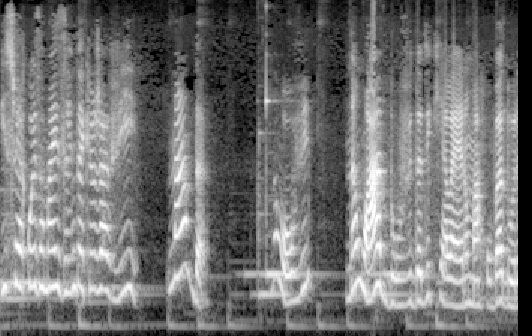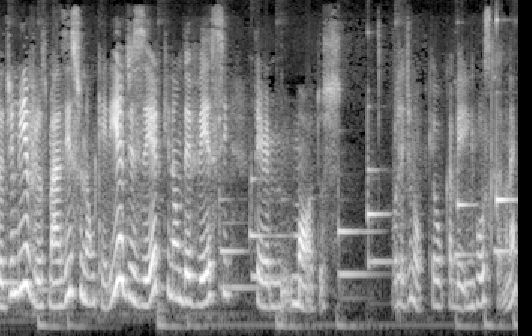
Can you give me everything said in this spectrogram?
isso é a coisa mais linda que eu já vi. Nada. Não houve, não há dúvida de que ela era uma roubadora de livros, mas isso não queria dizer que não devesse ter modos. Vou ler de novo, porque eu acabei enroscando, né?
